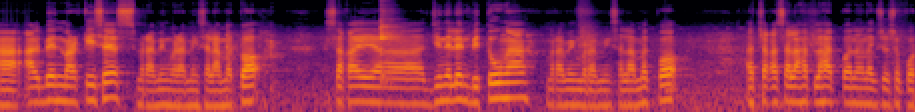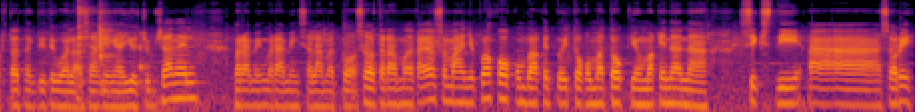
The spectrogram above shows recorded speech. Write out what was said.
Ah, Alben Marquises, maraming maraming salamat po. Sa kaya Ginelen Bitunga, maraming maraming salamat po. At saka sa lahat-lahat po ng nagsusuporta at nagtitiwala sa aking ah, YouTube channel, maraming maraming salamat po. So tara mga kayo, samahan niyo po ako kung bakit po ito kumatok yung makina na 6D, ah ah, sorry,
